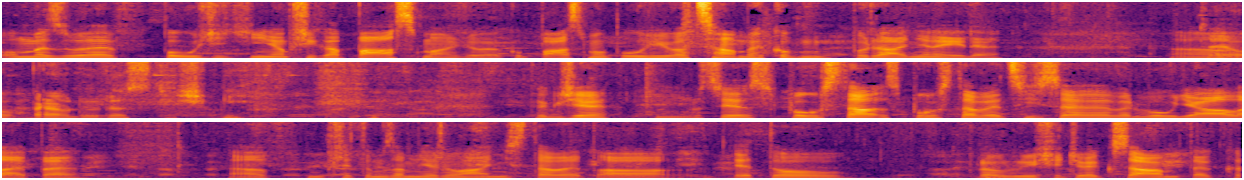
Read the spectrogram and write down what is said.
omezuje v použití například pásma, že jako pásmo používat sám jako pořádně nejde. To je opravdu dost těžký. Takže prostě spousta, spousta věcí se ve dvou dělá lépe při tom zaměřování staveb a je to opravdu, když je člověk sám, tak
